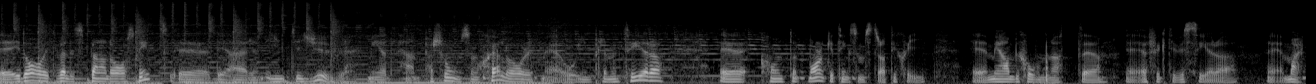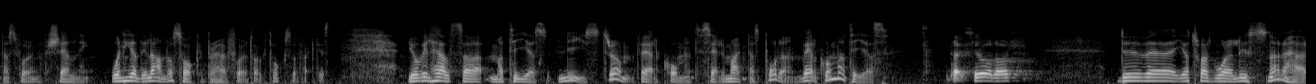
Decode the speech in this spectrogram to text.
Eh, idag har vi ett väldigt spännande avsnitt. Eh, det är en intervju med en person som själv har varit med och implementerat content marketing som strategi med ambitionen att effektivisera marknadsföring och försäljning och en hel del andra saker på det här företaget också faktiskt. Jag vill hälsa Mattias Nyström välkommen till Sälj marknadspodden. Välkommen Mattias! Tack så du ha Lars! Du, eh, jag tror att våra lyssnare här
